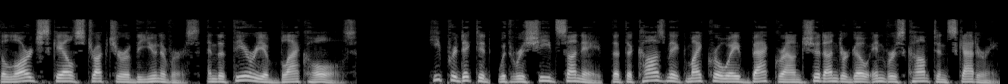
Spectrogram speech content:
the large-scale structure of the universe, and the theory of black holes. He predicted, with Rashid Sunyaev, that the cosmic microwave background should undergo inverse Compton scattering.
